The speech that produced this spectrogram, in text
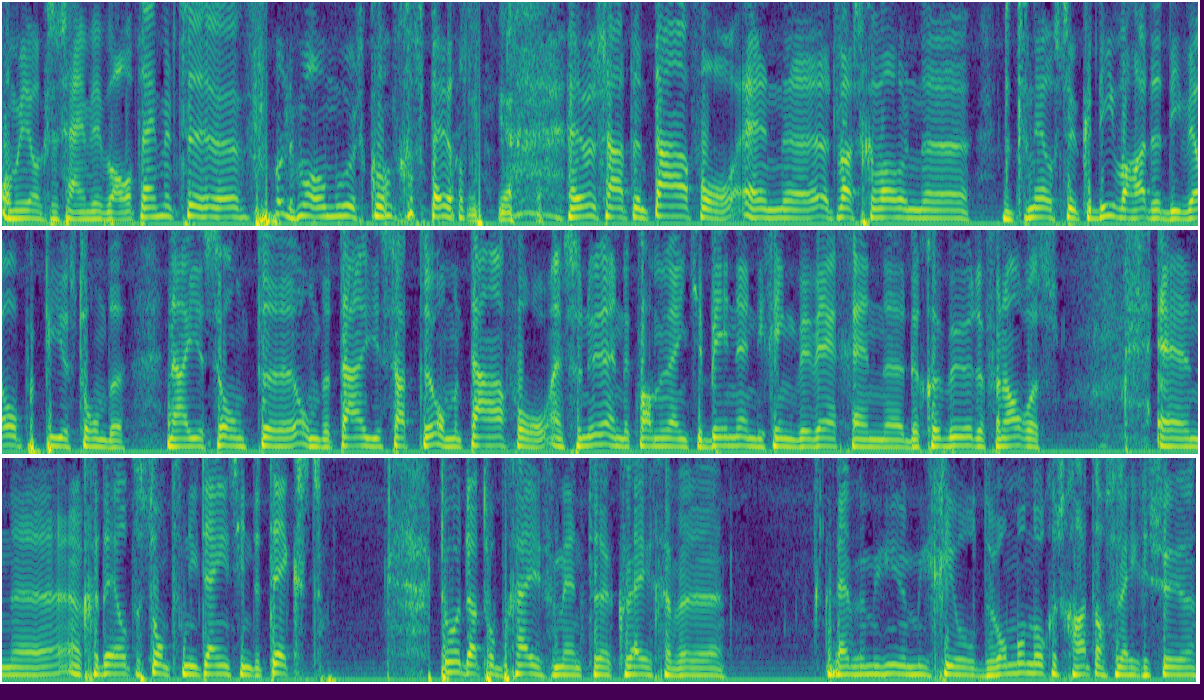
Om eerlijk te zijn, we hebben altijd met eh voor de kont gespeeld. En we zaten aan tafel en eh, het was gewoon eh, de toneelstukken die we hadden, die wel op papier stonden. Nou, je, stond, om de ta je zat om een tafel en, zo nu, en er kwam er eentje binnen en die ging weer weg en er gebeurde van alles. En een gedeelte stond niet eens in de tekst. Doordat op een gegeven moment kregen we... We hebben Mi- Michiel Drommel nog eens gehad als regisseur.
